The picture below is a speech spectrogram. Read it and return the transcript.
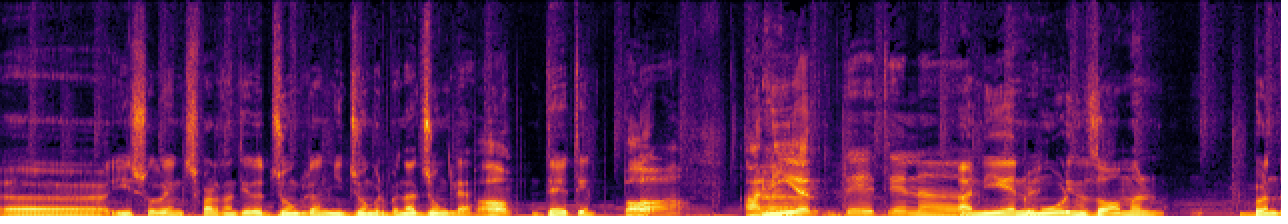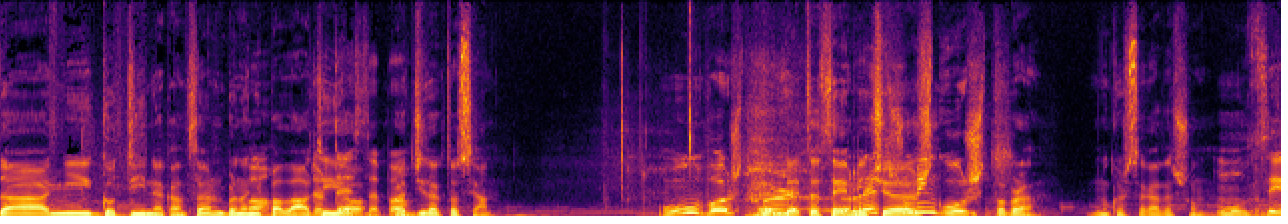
ë uh, ishullin, çfarë thanë tjetër, xhunglën, një xhungël brenda xhungle. Po. Detin. Po. po. Anijen, uh, detin, uh, anijen, murin, dhomën brenda një godine kanë thënë, brenda po, një pallati, jo. Po. Pra gjitha këto s'janë. U, po është për. Le të themi që është shumë i ngushtë. Po pra. Nuk është se ka dhe shumë mundësi,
